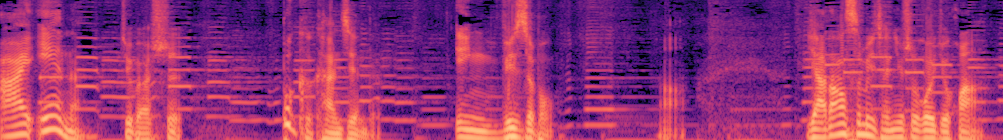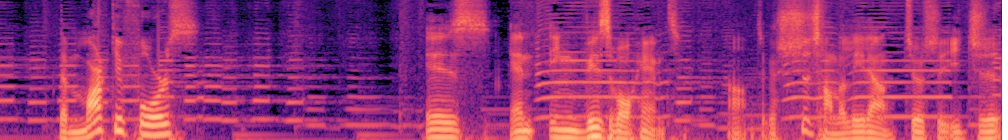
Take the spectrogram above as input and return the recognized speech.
i n 呢，就表示不可看见的，invisible。啊，亚当斯密曾经说过一句话：“The market force is an invisible hand。”啊，这个市场的力量就是一只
